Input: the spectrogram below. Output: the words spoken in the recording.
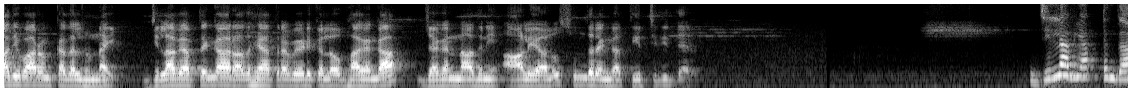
ఆదివారం కదలనున్నాయి జిల్లా వ్యాప్తంగా రథయాత్ర వేడుకల్లో భాగంగా జగన్నాథుని ఆలయాలు సుందరంగా తీర్చిదిద్దారు జిల్లా వ్యాప్తంగా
